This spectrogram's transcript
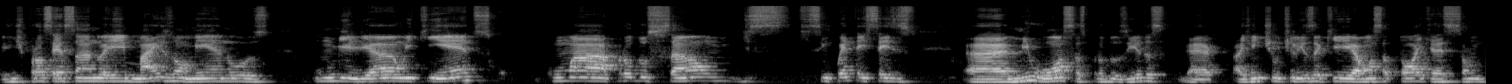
a gente processando aí mais ou menos 1 milhão e 500 com uma produção de 56 uh, eh, mil onças produzidas. É, a gente utiliza aqui a onça toy, que é, são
